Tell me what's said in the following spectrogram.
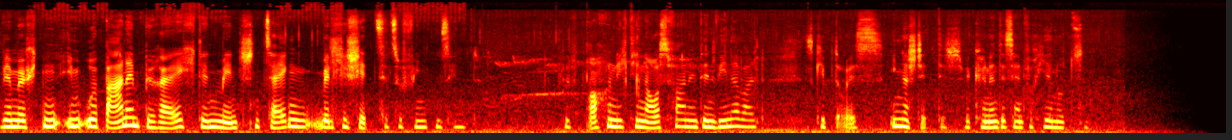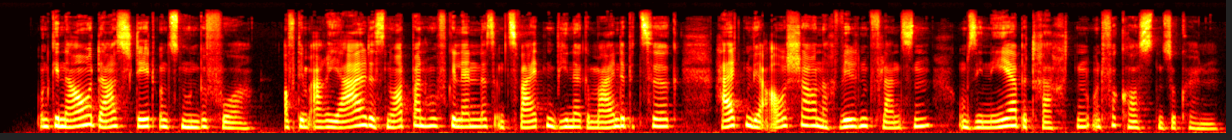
wir möchten im urbanen Bereich den Menschen zeigen, welche Schätze zu finden sind. Wir brauchen nicht hinausfahren in den Wienerwald. Es gibt alles innerstädtisch. Wir können das einfach hier nutzen. Und genau das steht uns nun bevor. Auf dem Areal des Nordbahnhofgeländes im zweiten Wiener Gemeindebezirk halten wir Ausschau nach wilden Pflanzen, um sie näher betrachten und verkosten zu können.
